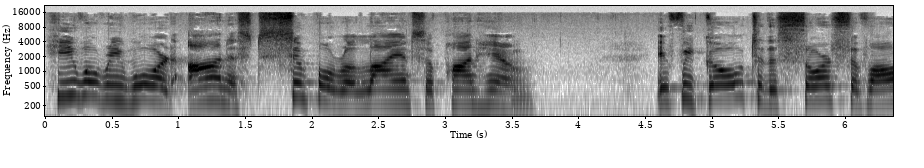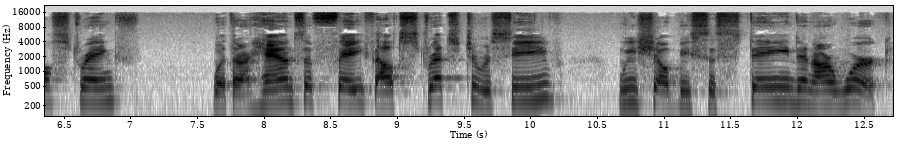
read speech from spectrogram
He will reward honest, simple reliance upon Him. If we go to the source of all strength, with our hands of faith outstretched to receive, we shall be sustained in our work,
